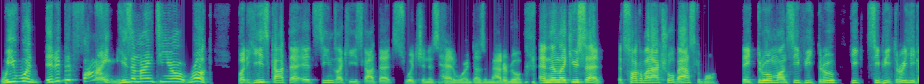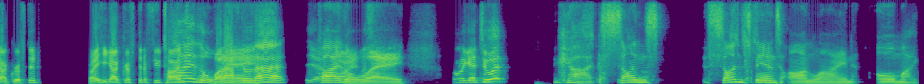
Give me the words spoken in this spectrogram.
we would. It'd have been fine. He's a 19 year old rook, but he's got that. It seems like he's got that switch in his head where it doesn't matter to him. And then, like you said, let's talk about actual basketball. They threw him on CP3. He CP3. He got grifted, right? He got grifted a few times. By the way, but after that, yeah. by the right, way, want to get to it? God, Suns, Suns fans online. Oh my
